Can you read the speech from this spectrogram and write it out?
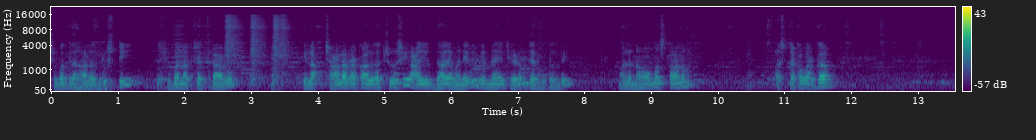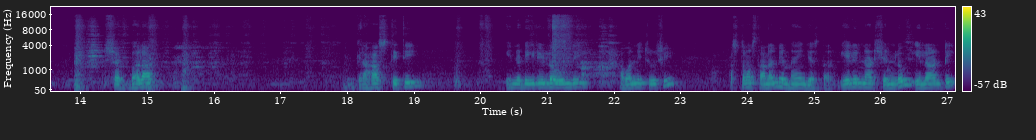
శుభగ్రహాల దృష్టి శుభ నక్షత్రాలు ఇలా చాలా రకాలుగా చూసి ఆయుర్దాయం అనేది నిర్ణయం చేయడం జరుగుతుంది. మళ్ళీ నవమ స్థానం అష్టకవర్గ షడ్బల గ్రహస్థితి ఎన్ని డిగ్రీల్లో ఉంది అవన్నీ చూసి అష్టమ స్థానాన్ని నిర్ణయం చేస్తారు. ఏలినాటి శనులు ఇలాంటి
